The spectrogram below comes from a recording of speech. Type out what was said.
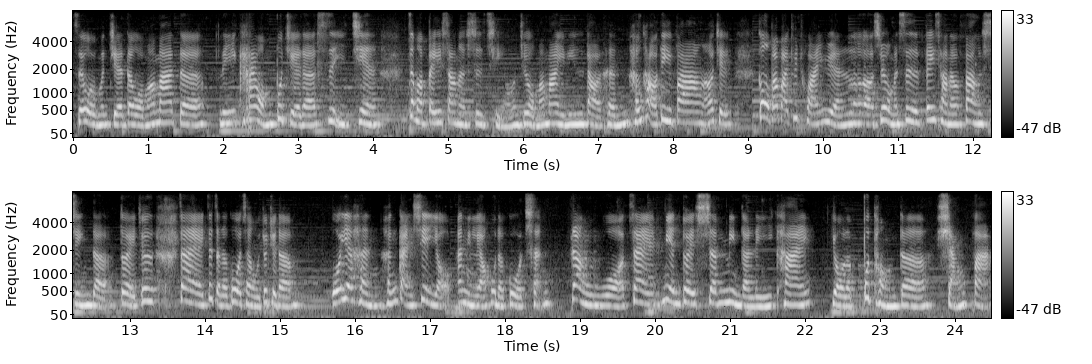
所以我们觉得我妈妈的离开，我们不觉得是一件这么悲伤的事情。我们觉得我妈妈一定是到了很很好的地方，而且跟我爸爸去团圆了，所以我们是非常的放心的。对，就是在这整个过程，我就觉得我也很很感谢有安宁疗护的过程，让我在面对生命的离开有了不同的想法。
